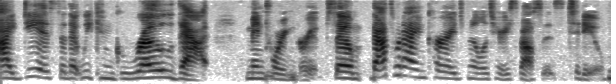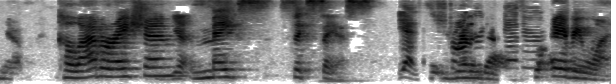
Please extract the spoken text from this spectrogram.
ideas so that we can grow that mentoring group. So that's what I encourage military spouses to do. Yeah. Collaboration Yes. makes success. Yes, It really does. together. For everyone.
